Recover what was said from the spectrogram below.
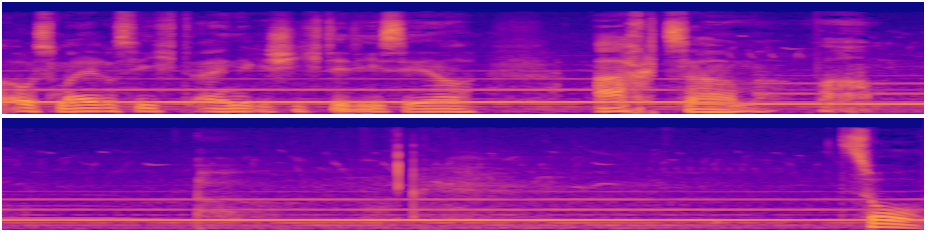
aus meiner Sicht eine Geschichte, die sehr achtsam war. So,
